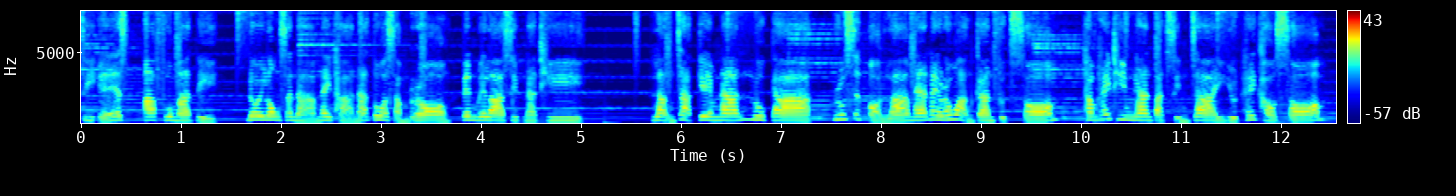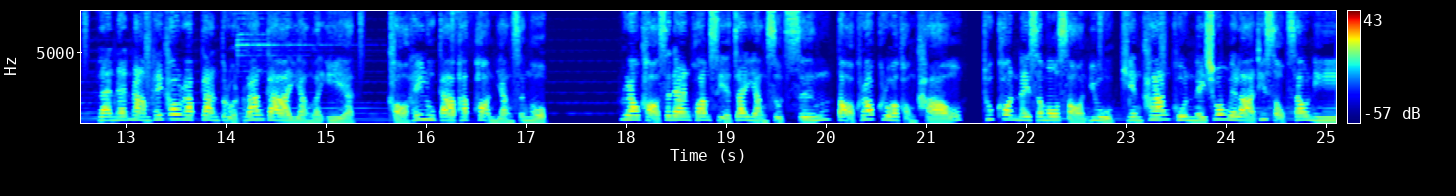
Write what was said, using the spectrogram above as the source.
CS อาฟูมาติ โดยลงสนามในฐานะตัวสำรอง เป็นเวลา 10 นาที หลังจากเกมนั้นลูกา รู้สึกอ่อนล้าแม้ในระหว่างการฝึกซ้อมทำให้ทีมงานตัดสินใจหยุดให้เขาซ้อม และแนะนำให้เข้ารับการตรวจร่างกายอย่างละเอียด ขอให้ลูกาพักผ่อนอย่างสงบ เราขอแสดงความเสียใจอย่างสุดซึ้ง ต่อครอบครัวของเขา ทุกคนในสโมสรอยู่เคียงข้างคุณในช่วงเวลาที่โศกเศร้านี้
